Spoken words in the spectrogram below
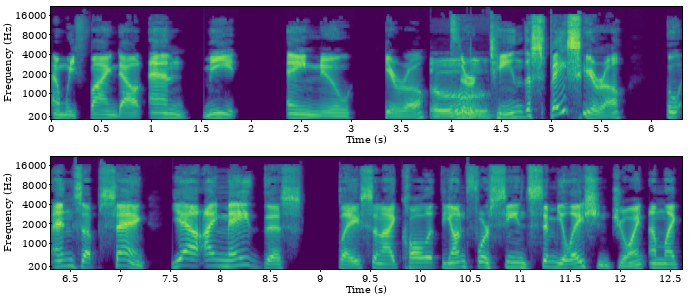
And we find out and meet a new hero, Ooh. 13, the space hero, who ends up saying, Yeah, I made this place and I call it the unforeseen simulation joint. I'm like,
